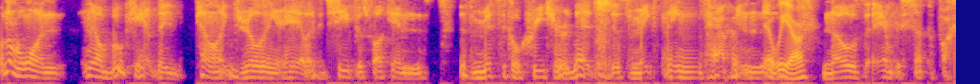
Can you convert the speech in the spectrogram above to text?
well, number one, you know, boot camp they kind of like drill in your head like the chief is fucking this mystical creature that just makes things happen. Yeah, we are knows every. Shut the fuck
